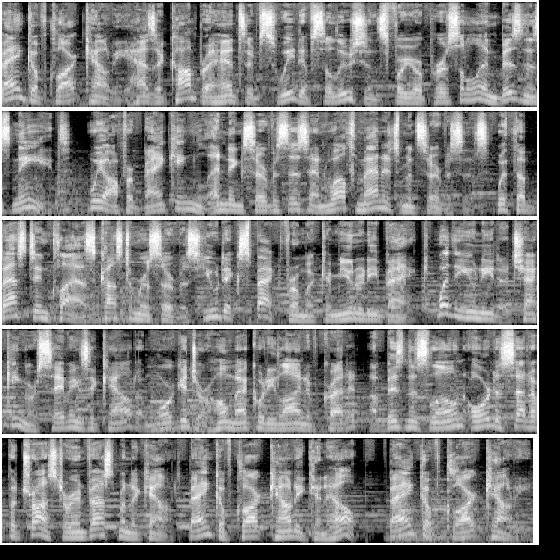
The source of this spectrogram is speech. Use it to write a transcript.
Bank of Clark County has a comprehensive suite of solutions for your personal and business needs. We offer banking, lending services, and wealth management services with the best in class customer service you'd expect from a community bank. Whether you need a checking or savings account, a mortgage or home equity line of credit, a business loan, or to set up a trust or investment account, Bank of Clark County can help. Bank of Clark County.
